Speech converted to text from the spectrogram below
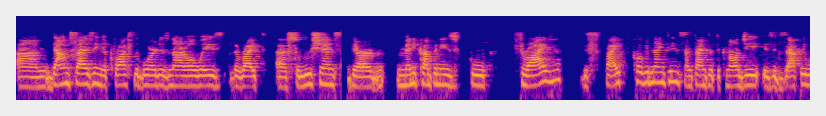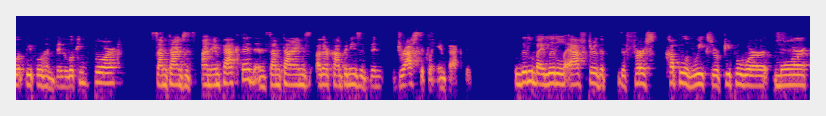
Um, downsizing across the board is not always the right uh, solutions. There are many companies who thrive despite COVID-19. Sometimes the technology is exactly what people have been looking for. Sometimes it's unimpacted and sometimes other companies have been drastically impacted. Little by little after the, the first couple of weeks where people were more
